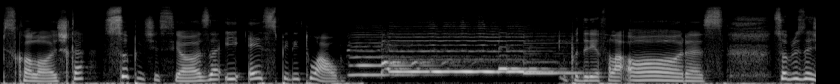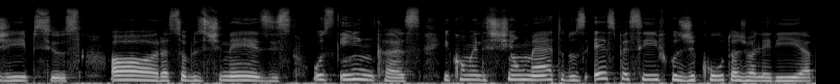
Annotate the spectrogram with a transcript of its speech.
psicológica, supersticiosa e espiritual. Eu poderia falar horas sobre os egípcios, horas sobre os chineses, os incas e como eles tinham métodos específicos de culto à joalheria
